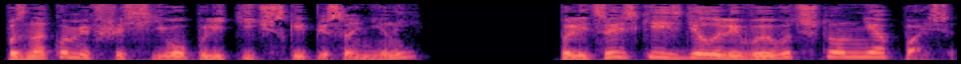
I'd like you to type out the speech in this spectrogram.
Познакомившись с его политической писаниной, полицейские сделали вывод, что он не опасен.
